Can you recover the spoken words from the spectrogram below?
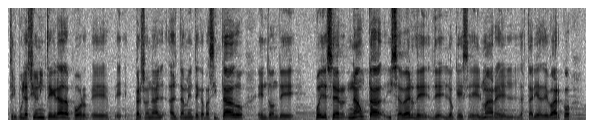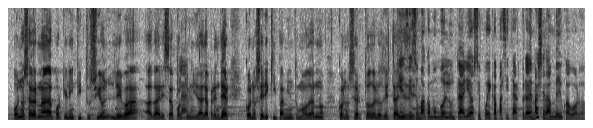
tripulación integrada por eh, eh, personal altamente capacitado, en donde puede ser nauta y saber de, lo que es el mar, las tareas de barco, o no saber nada porque la institución le va a dar esa oportunidad de aprender, conocer equipamiento moderno, conocer todos los detalles. Quien se suma como un voluntario se puede capacitar, pero además lleva un médico a bordo.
